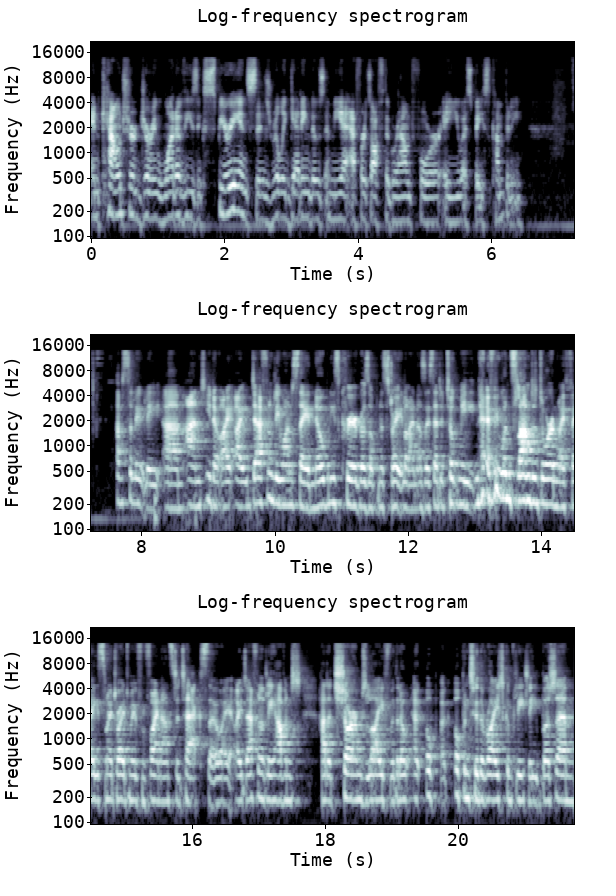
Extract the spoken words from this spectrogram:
encountered during one of these experiences, really getting those EMEA efforts off the ground for a US based company? Absolutely. Um, and, you know, I, I, definitely want to say nobody's career goes up in a straight line. As I said, it took me, everyone slammed a door in my face when I tried to move from finance to tech. So I, I definitely haven't had a charmed life with it up, up, up and to the right completely. But um,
